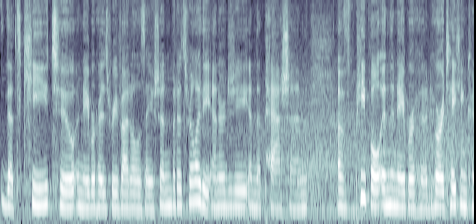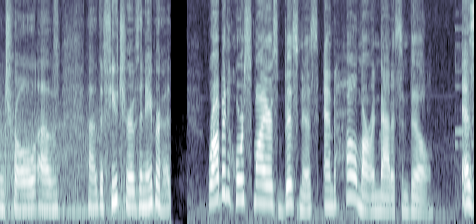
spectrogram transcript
that's key to a neighborhood's revitalization, but it's really the energy and the passion of people in the neighborhood who are taking control of uh, the future of the neighborhood. Robin Horstmeyer's business and home are in Madisonville. As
